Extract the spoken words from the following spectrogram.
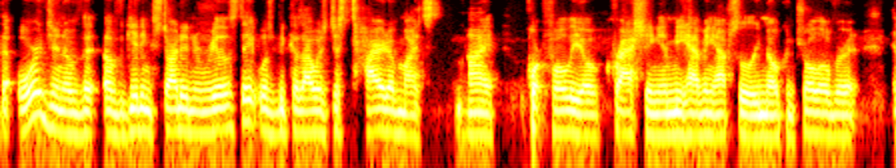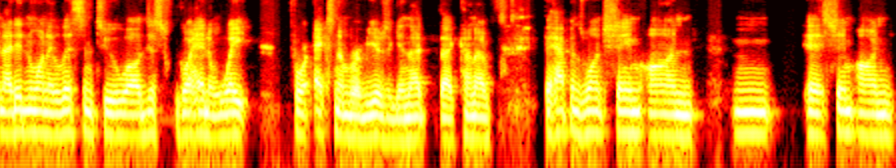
The origin of the, of getting started in real estate was because I was just tired of my, my, portfolio crashing and me having absolutely no control over it. And I didn't want to listen to, well, just go ahead and wait for X number of years again. That that kind of it happens once, shame on uh, shame on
